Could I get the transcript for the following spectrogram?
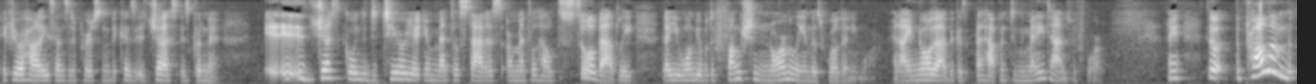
if you're a highly sensitive person because it just is gonna it's just going to deteriorate your mental status or mental health so badly that you won't be able to function normally in this world anymore. And I know that because it happened to me many times before. Right? So the problem,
